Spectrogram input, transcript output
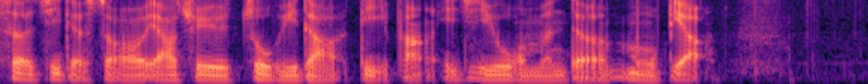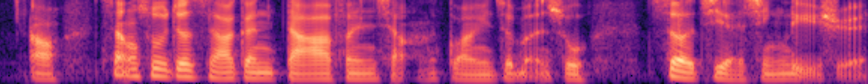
设计的时候要去注意到地方以及我们的目标。好，上述就是要跟大家分享关于这本书设计的心理学。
